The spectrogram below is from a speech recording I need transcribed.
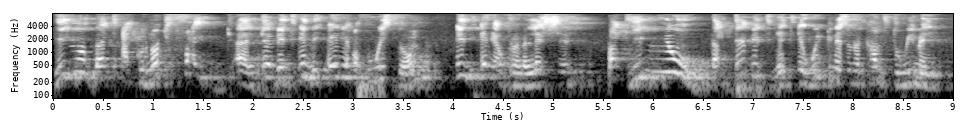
He knew that I could not fight uh, David in the area of wisdom, in the area of revelation, but he knew that David had a weakness when it comes to women.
